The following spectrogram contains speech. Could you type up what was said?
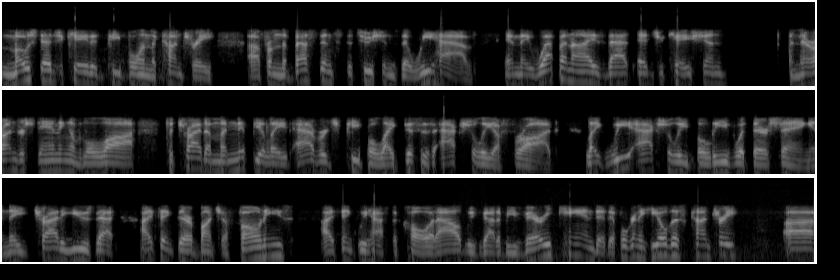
most educated people in the country uh, from the best institutions that we have, and they weaponize that education and their understanding of the law to try to manipulate average people like this is actually a fraud. Like we actually believe what they're saying, and they try to use that. I think they're a bunch of phonies. I think we have to call it out. We've got to be very candid. If we're going to heal this country, uh,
